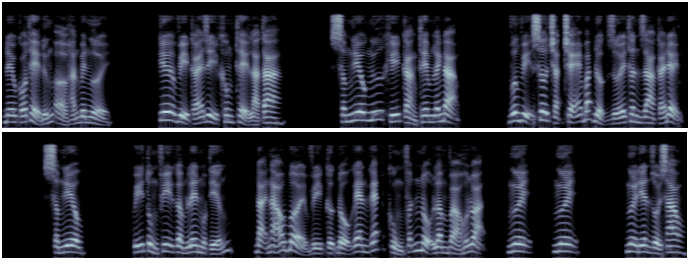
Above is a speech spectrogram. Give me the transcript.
đều có thể đứng ở hắn bên người. Kia vì cái gì không thể là ta. Sầm nghiêu ngữ khí càng thêm lãnh đạm. Vương vị sơ chặt chẽ bắt được dưới thân ra cái đệm. Sầm nghiêu. Quý Tùng Phi gầm lên một tiếng, đại não bởi vì cực độ ghen ghét cùng phẫn nộ lâm vào hỗn loạn. Ngươi, ngươi, ngươi điên rồi sao?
